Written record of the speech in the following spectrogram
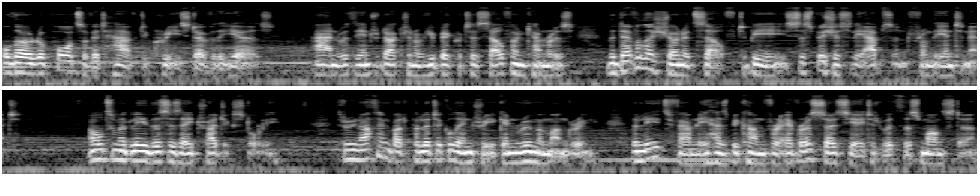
although reports of it have decreased over the years and with the introduction of ubiquitous cell phone cameras, the devil has shown itself to be suspiciously absent from the internet. Ultimately, this is a tragic story. Through nothing but political intrigue and rumor mongering, the Leeds family has become forever associated with this monster.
